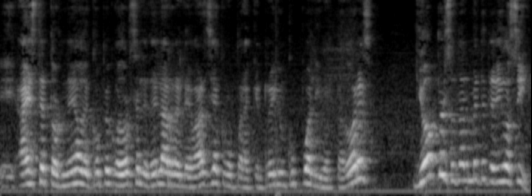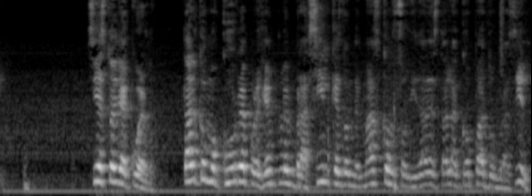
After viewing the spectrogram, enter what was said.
eh, a este torneo de Copa Ecuador se le dé la relevancia como para que entregue un cupo a Libertadores? Yo personalmente te digo sí sí estoy de acuerdo. Tal como ocurre, por ejemplo, en Brasil, que es donde más consolidada está la Copa do Brasil.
